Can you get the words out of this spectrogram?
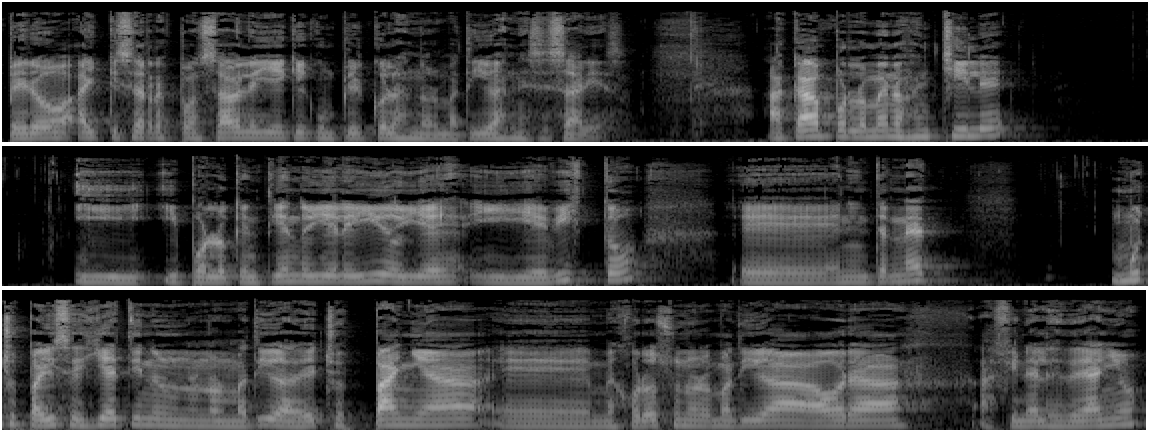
pero hay que ser responsable y hay que cumplir con las normativas necesarias. Acá, por lo menos en Chile, y, por lo que entiendo y he leído y he, visto eh, en internet, muchos países ya tienen una normativa. De hecho, España eh, mejoró su normativa ahora a finales de año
